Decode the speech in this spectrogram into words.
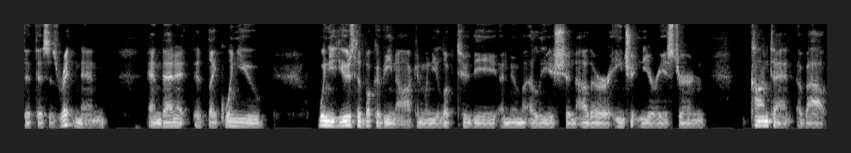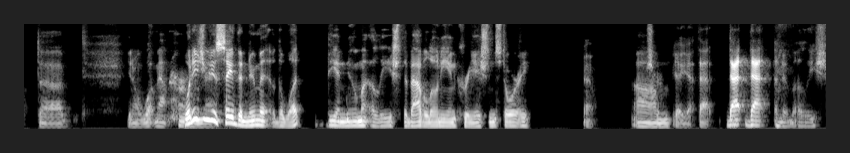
that this is written in and then it, it like when you when you use the Book of Enoch and when you look to the Enuma Elish and other ancient Near Eastern content about, uh, you know, what Mount Hermon. What did you meant, just say? The Numa, the what? The Enuma Elish, the Babylonian creation story. Yeah. Um, sure. Yeah, yeah. That that that Enuma Elish.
